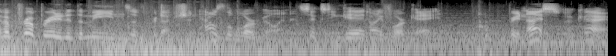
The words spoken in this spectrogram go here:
have appropriated the means of production. How's the war going? 16k, 24k. Pretty nice, okay.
